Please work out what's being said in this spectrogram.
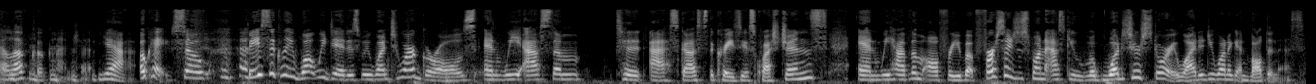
I love coconut chips. Yeah. Okay. So basically, what we did is we went to our girls and we asked them to ask us the craziest questions, and we have them all for you. But first, I just want to ask you, look, what is your story? Why did you want to get involved in this?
